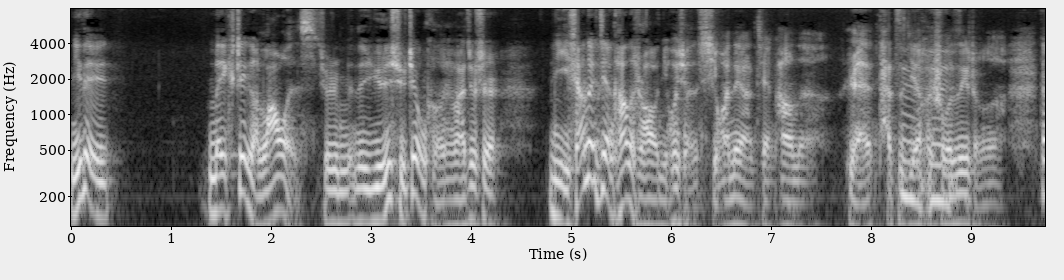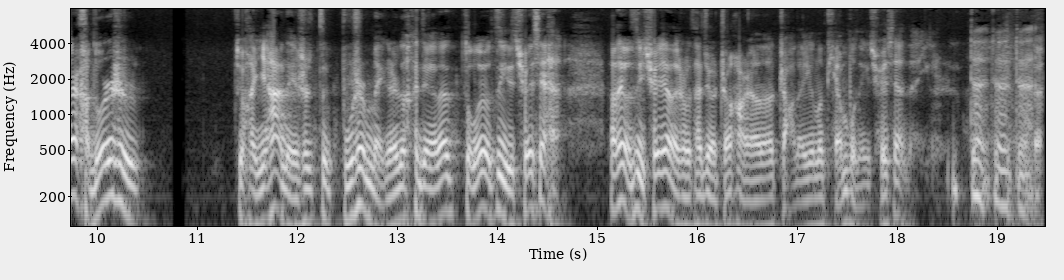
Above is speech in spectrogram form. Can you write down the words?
你得 make 这个 allowance，就是允许这种可能性吧，就是你相对健康的时候，你会选喜欢那样健康的人，他自己也很说自己整个，但是很多人是就很遗憾的，也是这不是每个人都很健康，他总有自己的缺陷。当他有自己缺陷的时候，他就正好让他找到一个能填补那个缺陷的一个人。对对对，对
